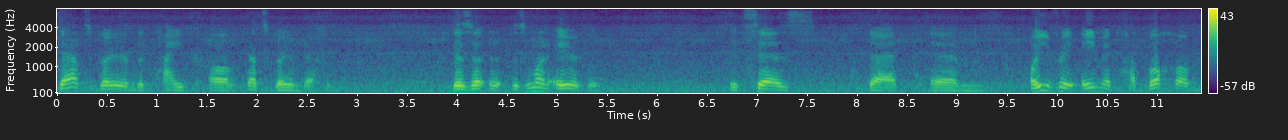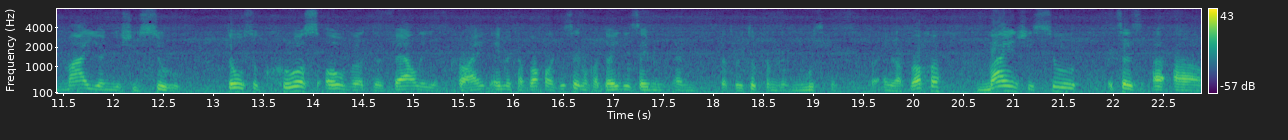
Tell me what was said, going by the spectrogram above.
that's goyim the type of that's goyim bechi. There's a uh, there's one Erevin. It says that um, oivre emek habocha mayon yishisuhu. Those who cross over the valley of crying, emek habocha, like you say, the same, and that we took from the Muslim, emek habocha, mayon shisuhu it says a, a,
